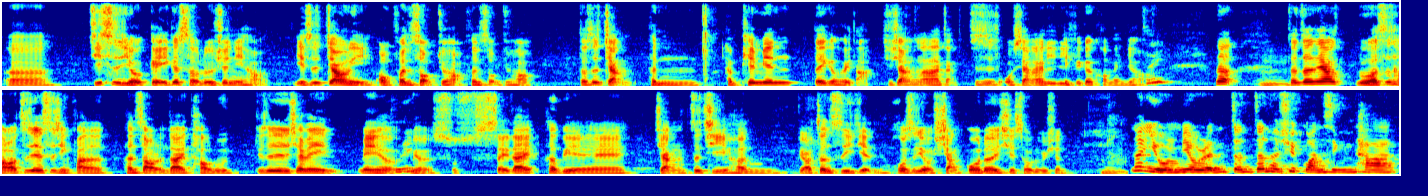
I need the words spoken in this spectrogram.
呃，即使有给一个 solution 也好，也是教你哦，分手就好，分手就好，都是讲很很片面的一个回答。就像娜娜讲，就是我想要 leave 一个 comment 就好。对，那嗯真正要如何思考这件事情，反而很少人在讨论，就是下面也没有没有说谁在特别讲自己很比较正式一点，或是有想过的一些 solution。嗯那有没有人真正的去关心他？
